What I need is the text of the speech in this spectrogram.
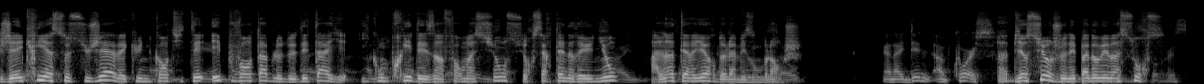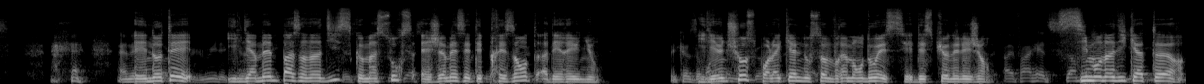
J'ai écrit à ce sujet avec une quantité épouvantable de détails, y compris des informations sur certaines réunions à l'intérieur de la Maison-Blanche. Euh, bien sûr, je n'ai pas nommé ma source. Et notez, il n'y a même pas un indice que ma source ait jamais été présente à des réunions. Il y a une chose pour laquelle nous sommes vraiment doués, c'est d'espionner les gens. Si mon indicateur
